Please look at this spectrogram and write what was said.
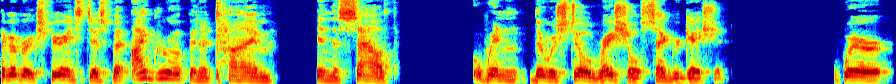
have ever experienced this, but I grew up in a time in the South when there was still racial segregation, where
